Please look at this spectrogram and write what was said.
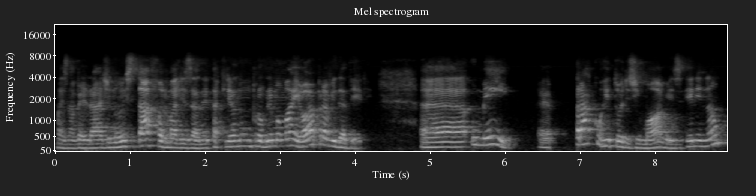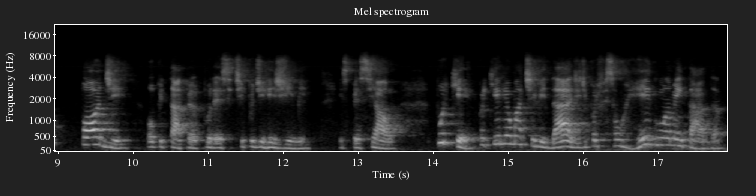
mas na verdade não está formalizando, ele está criando um problema maior para a vida dele. É, o MEI, é, para corretores de imóveis, ele não pode optar por, por esse tipo de regime especial. Por quê? Porque ele é uma atividade de profissão regulamentada.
